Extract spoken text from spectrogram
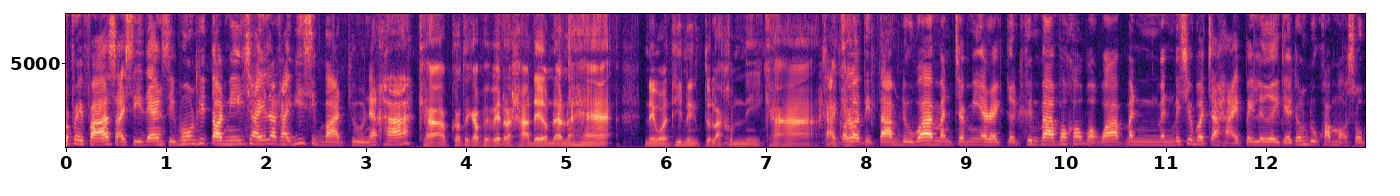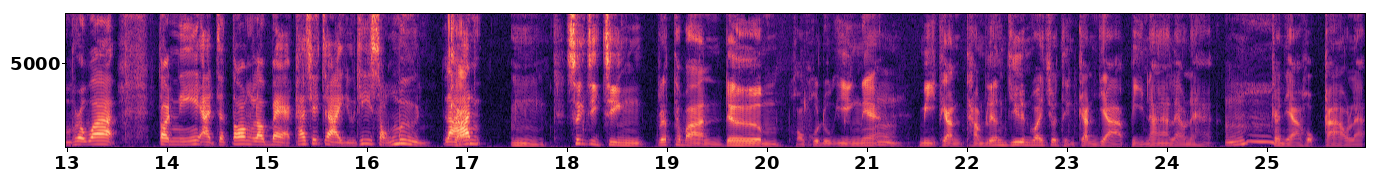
รถไฟฟ้าสายสีแดงสีม่วงที่ตอนนี้ใช้ราคา 20 บาทอยู่นะคะ ครับ ก็จะกลับไปเป็นราคาเดิมแล้วนะฮะ ในวันที่ 1 ตุลาคมนี้ค่ะค่ะนะก็คเรารับติดตามดูว่ามันจะมีอะไรเกิดขึ้นบ้าง เพราะเขาบอกว่ามันมันไม่ใช่ว่าจะหายไปเลย เดี๋ยวต้องดูความเหมาะสม เพราะว่าตอนนี้อาจจะต้องเราแบกค่าใช้จ่ายอยู่ที่ 20,000 ล้าน อืมซึ่งจริง ๆ รัฐบาลเดิมของคุณดุงอิงเนี่ย อืมมีการทำเรื่องยื่นไว้จนถึงกันยาปีหน้าแล้วนะฮะ อืม กันยา 69 แล้ว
